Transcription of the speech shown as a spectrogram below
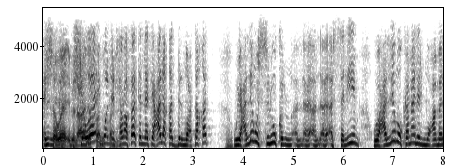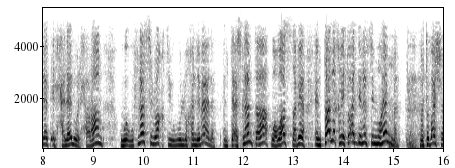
الشوائب الشوائب. والانحرافات التي علقت بالمعتقد. ويعلموا السلوك ال- ال- ال- السليم ويعلموا كمان المعاملات الحلال والحرام وفي نفس الوقت يقول له خلي بالك انت أسلمت آه ووصى بها. انطلق لتؤدي نفس المهمة. ما تبقاش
